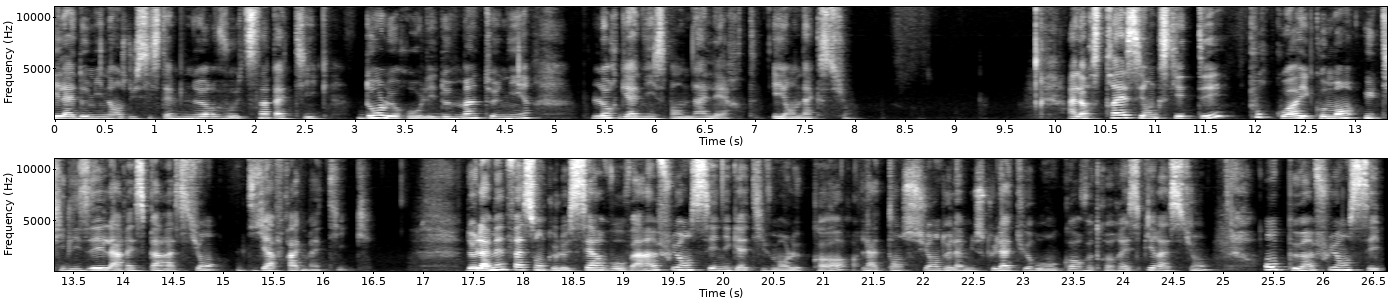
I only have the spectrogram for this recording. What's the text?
et la dominance du système nerveux sympathique, dont le rôle est de maintenir l'organisme en alerte et en action. Alors, stress et anxiété pourquoi et comment utiliser la respiration diaphragmatique? De la même façon que le cerveau va influencer négativement le corps, la tension de la musculature ou encore votre respiration, on peut influencer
